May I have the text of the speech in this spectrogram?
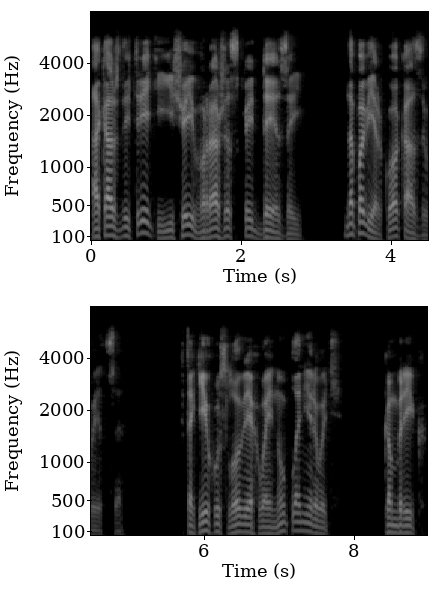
а каждый третий еще и вражеской дезой на поверку оказывается. В таких условиях войну планировать? Комбриг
